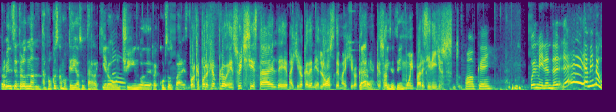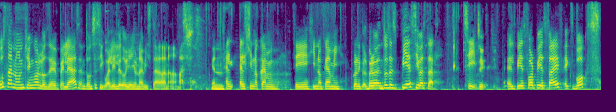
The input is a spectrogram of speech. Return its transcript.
Pero bien dice, pero no, tampoco es como que digas, puta, requiero un chingo de recursos para esto. Porque, por ejemplo, en Switch sí está el de My Hero Academia, los de My Hero Claro, Academia, que son sí, sí, sí. muy parecidillos. Ok. Pues miren, de- eh, a mí me gustan un chingo los de peleas, entonces igual y le doy ahí una vistada nada más. En, El, el Hinokami. Sí, Hinokami. Chronicle. Pero entonces PS sí va a estar. Sí. Sí, El PS4, PS5, Xbox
